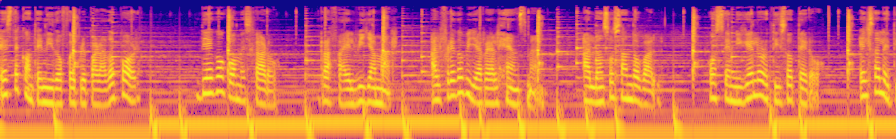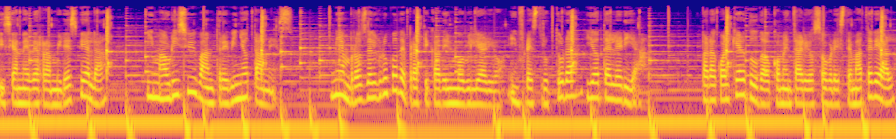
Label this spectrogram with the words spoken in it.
Este contenido fue preparado por Diego Gómez Jaro, Rafael Villamar, Alfredo Villarreal Hensman, Alonso Sandoval, José Miguel Ortiz Otero, Elsa Leticia Neve Ramírez Viela y Mauricio Iván Treviño Tames, miembros del Grupo de Práctica de Inmobiliario, Infraestructura y Hotelería. Para cualquier duda o comentario sobre este material,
